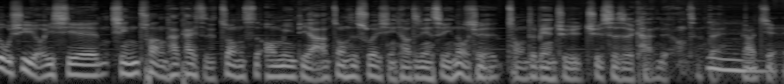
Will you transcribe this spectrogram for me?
陆续有一些新创，他开始重视 owned media，重视数位行销这件事情，那我觉得从这边去去试试看这样子，对。了解。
